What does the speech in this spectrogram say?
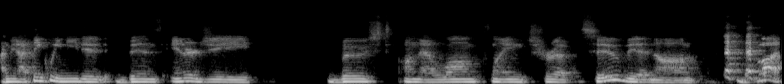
I mean, I think we needed Ben's energy boost on that long plane trip to Vietnam. but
